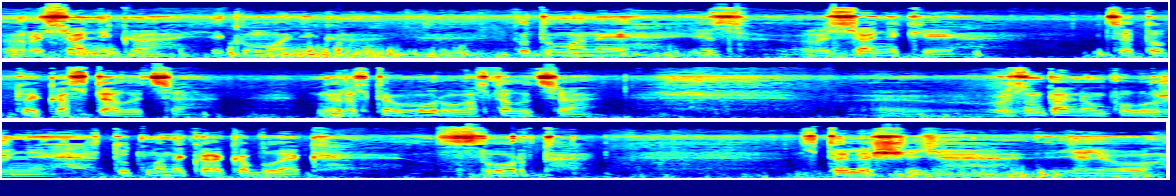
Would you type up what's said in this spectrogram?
росяніка і куманіка. Тут у мене із росяніки, це тобто яка стелиться. Не росте вгору, а стелиться е, в горизонтальному положенні. Тут у мене Блек. Сорт стелящий. Я його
